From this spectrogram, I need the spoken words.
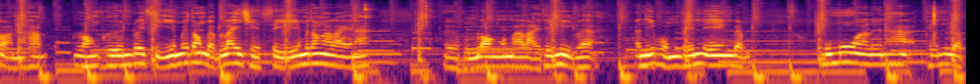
ก่อนนะครับรองพื้นด้วยสีไม่ต้องแบบไล่เฉดสีไม่ต้องอะไรนะ ออผมลองมาหลายเทคนิคแล้ว อันนี้ผมเพ้นท์เองแบบมั่วๆเลยนะฮะ เพ้นท์แบบ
